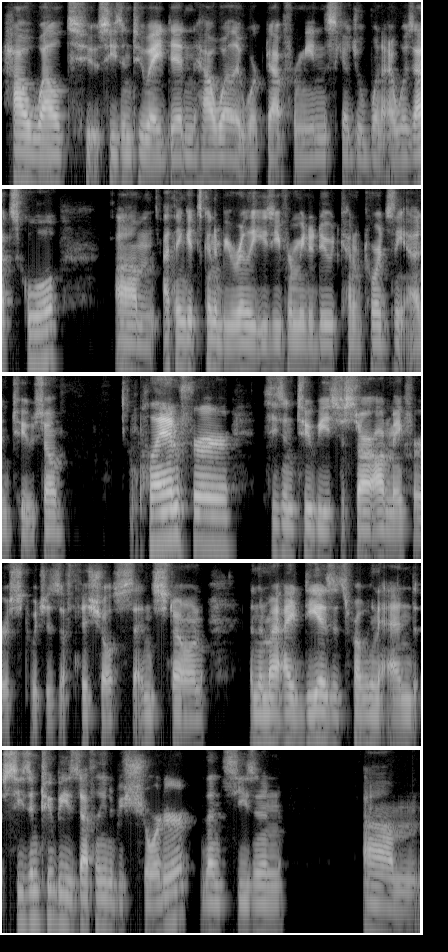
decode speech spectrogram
how well to, season 2A did and how well it worked out for me in the schedule when I was at school, um, I think it's going to be really easy for me to do it kind of towards the end too. So, plan for season 2B is to start on May 1st, which is official set in stone. And then my idea is it's probably going to end. Season 2B is definitely going to be shorter than season um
